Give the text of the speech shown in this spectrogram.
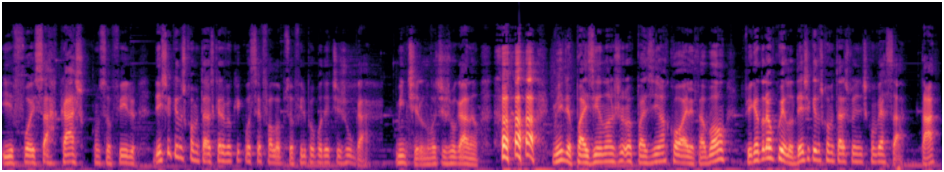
e foi sarcástico com seu filho, deixa aqui nos comentários, quero ver o que você falou pro seu filho para eu poder te julgar. Mentira, não vou te julgar não. Mentira, paizinho, não, paizinho acolhe, tá bom? Fica tranquilo, deixa aqui nos comentários pra gente conversar, tá?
